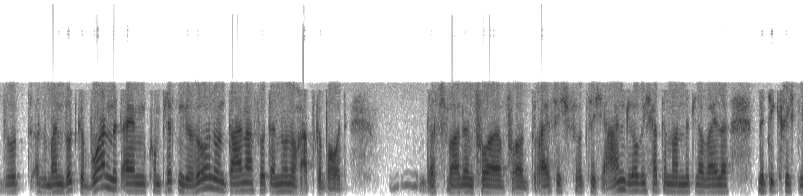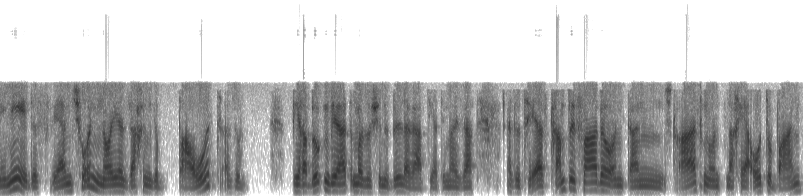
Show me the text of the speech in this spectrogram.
wird, also man wird geboren mit einem kompletten Gehirn und danach wird dann nur noch abgebaut. Das war dann vor vor 30, 40 Jahren, glaube ich, hatte man mittlerweile mitgekriegt, nee, nee, das werden schon neue Sachen gebaut, also Vera Birkenbeer hat immer so schöne Bilder gehabt. Die hat immer gesagt, also zuerst Trampelpfade und dann Straßen und nachher Autobahnen,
